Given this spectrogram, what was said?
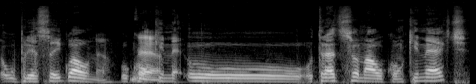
o preço é igual, né? O, é. O, o tradicional com Kinect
